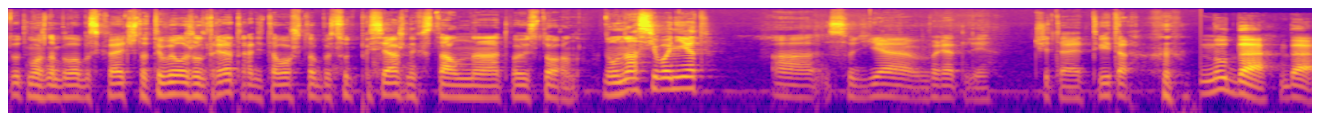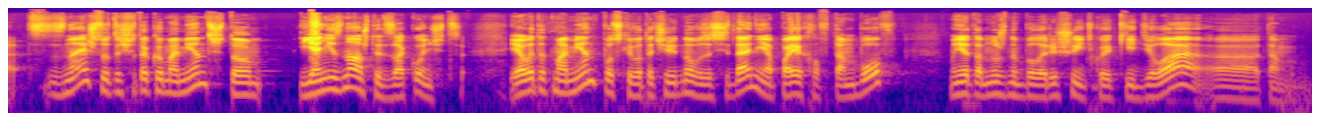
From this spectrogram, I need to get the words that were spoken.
тут можно было бы сказать, что ты выложил тред ради того, чтобы суд присяжных стал на твою сторону. Но у нас его нет, а судья вряд ли читает твиттер. Ну да, да. Знаешь, тут еще такой момент, что я не знал, что это закончится. Я в этот момент, после вот очередного заседания, я поехал в Тамбов, мне там нужно было решить кое-какие дела, э, там,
